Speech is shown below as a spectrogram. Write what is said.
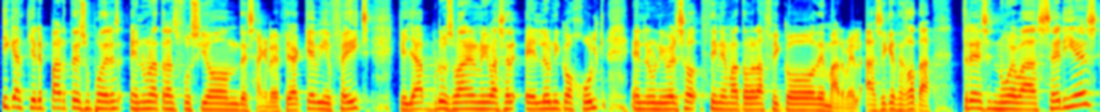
y que adquiere parte de sus poderes en una transfusión de sangre. Decía Kevin Feige que ya Bruce Banner no iba a ser el único Hulk en el universo cinematográfico de Marvel. Así que CJ, tres nuevas series.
